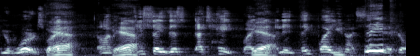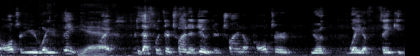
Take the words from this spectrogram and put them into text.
your words, right? Yeah. Um, Yeah. If you say this, that's hate, right? Yeah. And they think by you You not saying bleep. it, they're altering your way you think, Yeah. right? Because that's what they're trying to do. They're trying to alter your way of thinking.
